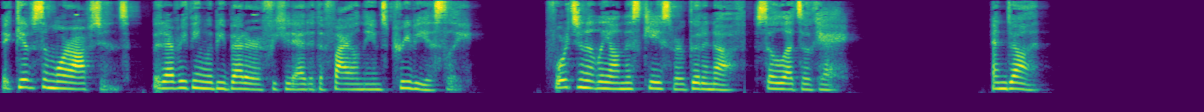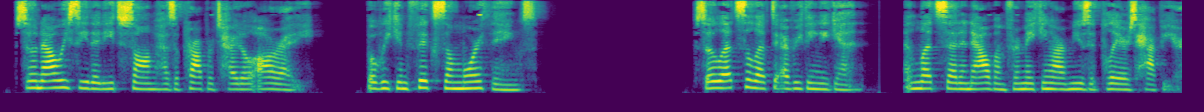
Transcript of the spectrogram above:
It gives some more options, but everything would be better if we could edit the file names previously. Fortunately on this case we're good enough, so let's OK. And done! So now we see that each song has a proper title already but we can fix some more things. So let's select everything again, and let's set an album for making our music players happier.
